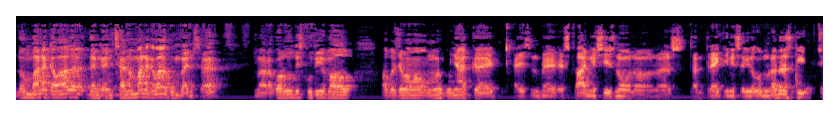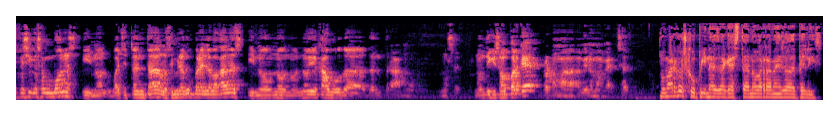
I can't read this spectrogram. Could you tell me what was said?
No em van acabar de- d'enganxar, no em van acabar de convèncer, eh? Me recordo discutir amb el, el, per exemple, amb el meu cunyat, que és, és fan i així, no, no, no és tan trequi ni seguidor com nosaltres, i sí que sí que són bones, i no, ho vaig intentar, les he mirat un parell de vegades i no, no, no, no hi acabo de- d'entrar, no, no sé. No em diguis el per què, però no m'ha- a mi no m'ha enganxat. Tu, Marcos, què opines d'aquesta nova remesa de pel·lis?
